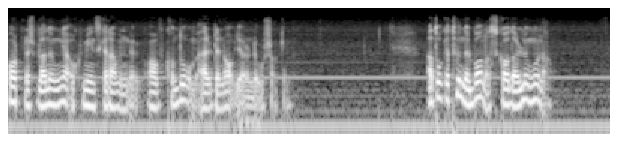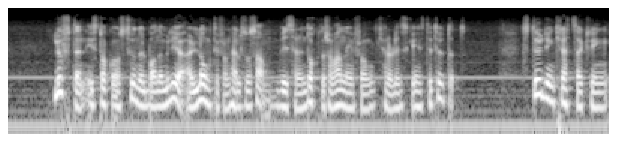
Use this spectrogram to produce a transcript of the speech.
partners bland unga och minskad användning av kondom är den avgörande orsaken. Att åka tunnelbana skadar lungorna. Luften i Stockholms tunnelbanemiljö är långt ifrån hälsosam, visar en doktorsavhandling från Karolinska institutet. Studien kretsar kring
